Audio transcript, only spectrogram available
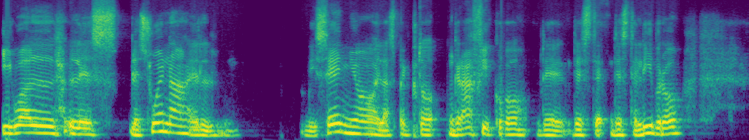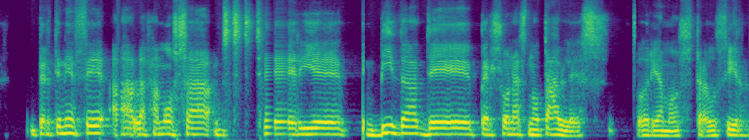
igual les, les suena el diseño, el aspecto gráfico de, este, de este libro. Pertenece a la famosa serie Vida de personas notables, podríamos traducir,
